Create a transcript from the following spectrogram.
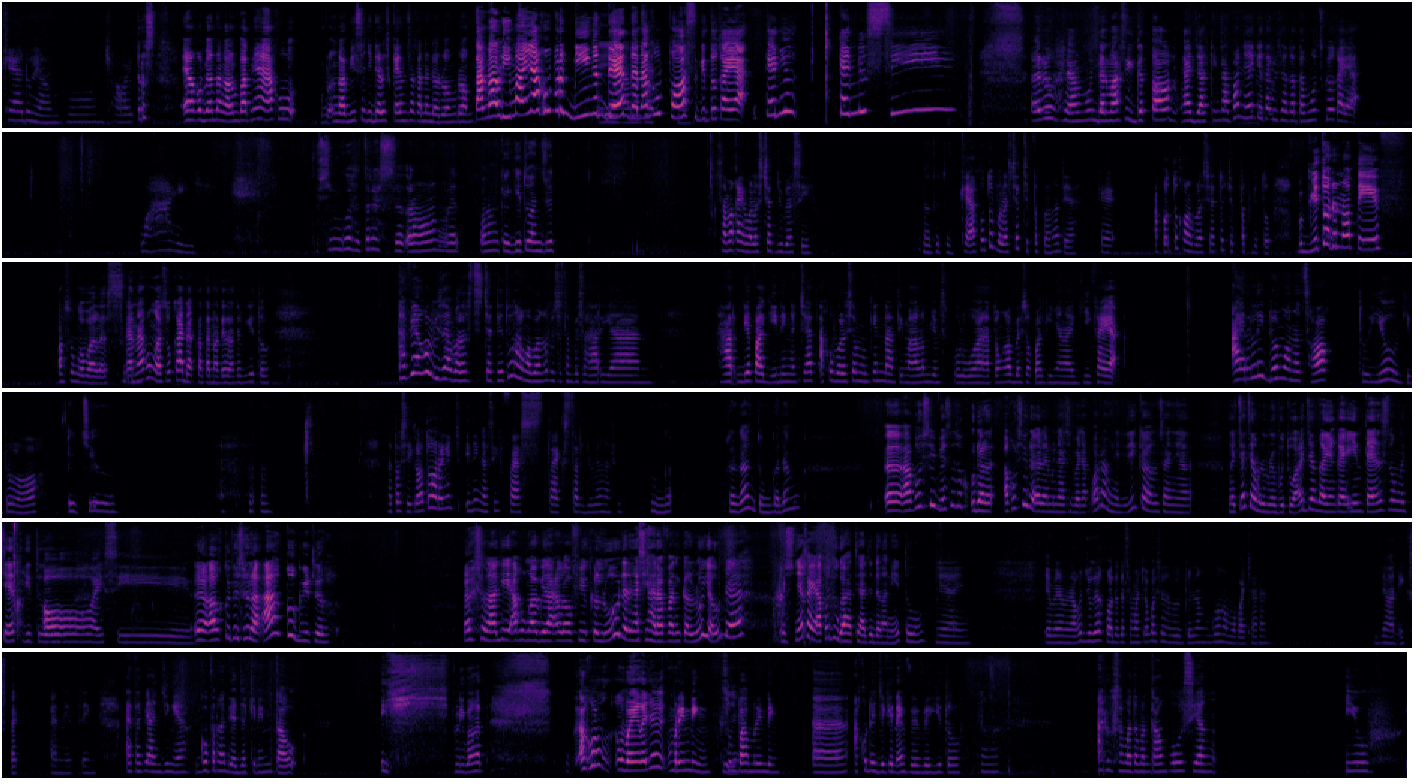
Kayak aduh ya ampun coy. Terus yang aku bilang tanggal 4 nya aku nggak bisa jadi harus cancel karena ada rom rom tanggal 5 nya aku pergi ngedate Iya, dan aku post gitu kayak can you can you see? Aduh ya ampun. Dan masih getol ngajakin kapan ya kita bisa ketemu? Terus gue kayak why? Pusing gue stres liat orang-orang liat orang kayak gitu anjir sama kayak balas chat juga sih. Kenapa tuh? Kayak aku tuh balas chat cepet banget ya. Kayak aku tuh kalau balas chat tuh cepet gitu. Begitu ada notif langsung gue balas karena aku nggak suka ada kata notif notif gitu. Tapi aku bisa balas chat dia tuh lama banget bisa sampai seharian. Har dia pagi ini ngechat aku balasnya mungkin nanti malam jam 10-an atau enggak besok paginya lagi. Kayak I really don't wanna talk to you gitu loh. It's you Uh-uh. nggak tau sih kau tuh orangnya ini gak sih fast texter juga gak sih? Enggak tergantung kadang eh aku sih biasa suka, udah aku sih udah eliminasi banyak orang ya. Jadi kalau misalnya ngechat yang benar-benar butuh aja nggak yang kayak intens tuh ngechat gitu. Oh, I see. ya aku terserah aku gitu. Eh, selagi aku nggak bilang I love you ke lu dan ngasih harapan ke lu ya udah. Maksudnya kayak aku juga hati-hati dengan itu. Iya, iya. Ya benar-benar aku juga kalau deket sama cowok pasti selalu bilang gue nggak mau pacaran. Jangan expect anything. Eh tapi anjing ya, gue pernah diajakin ini tahu. Ih, geli banget. Aku ngebayangin aja merinding, Iya. sumpah merinding. Eh, aku diajakin FBB gitu. sama aduh sama teman kampus yang iuh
